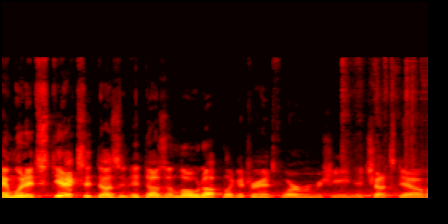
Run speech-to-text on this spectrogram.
And when it sticks, it doesn't it doesn't load up like a transformer machine. It shuts down.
